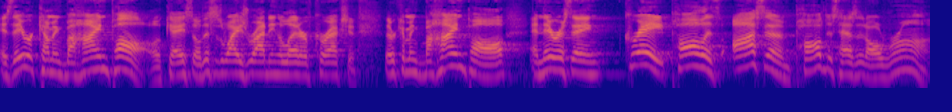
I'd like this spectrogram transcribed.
is they were coming behind Paul, okay? So, this is why he's writing a letter of correction. They were coming behind Paul and they were saying, Great, Paul is awesome. Paul just has it all wrong.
